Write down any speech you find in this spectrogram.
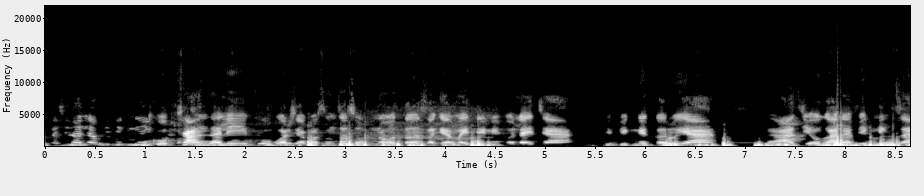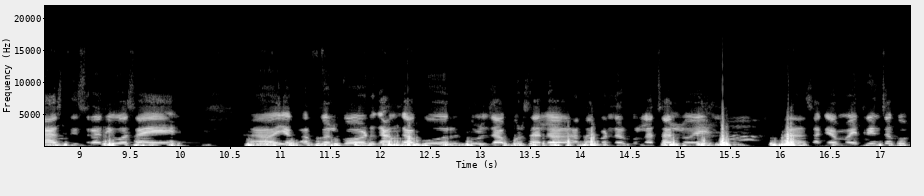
कशी झाली आपली पिकनिक खूप छान झाली. खूप वर्षापासूनच स्वप्न होतं. सगळ्या मैत्रिणी बोलायच्या पिकनिक करूया. आज योग आला पिकनिकचा आज तिसरा दिवस आहे. एक अक्कलकोट गाणगापूर तुळजापूर झालं. आता पंढरपूरला चाललोय. सगळ्या मैत्रिणीचं खूप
